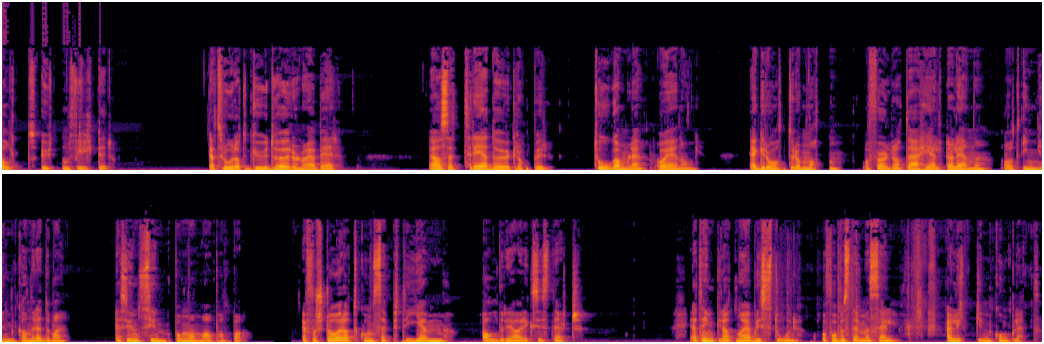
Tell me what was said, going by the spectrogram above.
alt uten filter. Jeg tror at Gud hører når jeg ber. Jeg har sett tre døde kropper, to gamle og en ung. Jeg gråter om natten og føler at jeg er helt alene, og at ingen kan redde meg. Jeg syns synd på mamma og pappa. Jeg forstår at konseptet hjem aldri har eksistert. Jeg tenker at når jeg blir stor og får bestemme selv, er lykken komplett.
